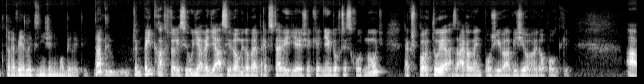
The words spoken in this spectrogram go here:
ktoré viedli k zníženiu mobility. Tak? No, ten príklad, ktorý si ľudia vedia asi veľmi dobre predstaviť, je, že keď niekto chce schudnúť, tak športuje a zároveň požíva výživové doplnky. A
